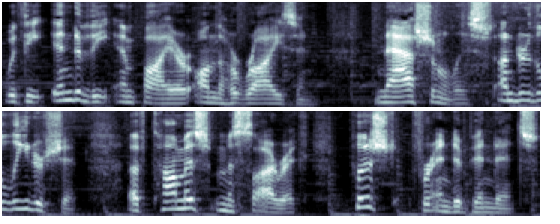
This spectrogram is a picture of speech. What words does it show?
with the end of the empire on the horizon, nationalists under the leadership of Thomas Masaryk pushed for independence.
